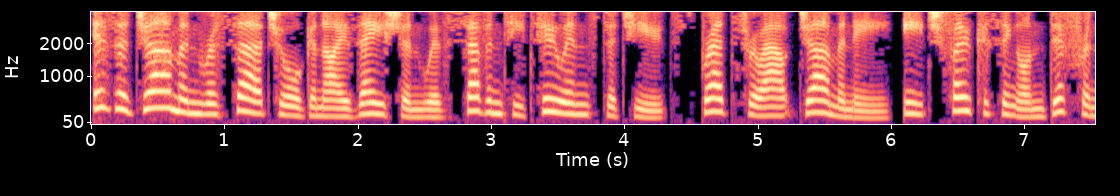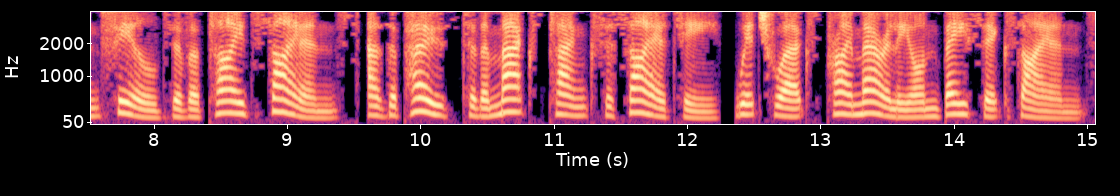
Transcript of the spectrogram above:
is a German research organization with 72 institutes spread throughout Germany, each focusing on different fields of applied science as opposed to the Max Planck Society, which works primarily on basic science.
